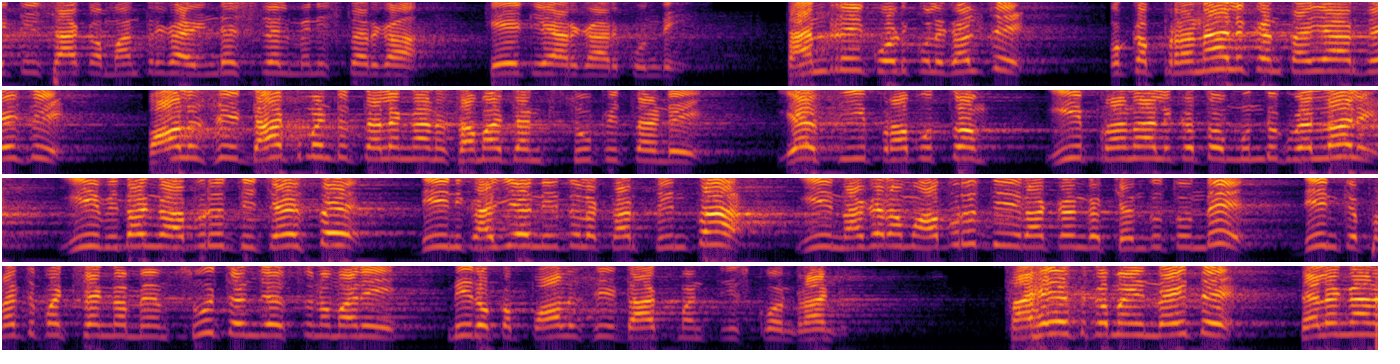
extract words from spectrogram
ఐటీ శాఖ మంత్రిగా ఇండస్ట్రియల్ మినిస్టర్గా కేటీఆర్ గారికి ఉంది తండ్రి కొడుకులు కలిసి ఒక ప్రణాళికను తయారు చేసి పాలసీ డాక్యుమెంట్ తెలంగాణ సమాజానికి చూపించండి. ఎస్ ఈ ప్రభుత్వం ఈ ప్రణాళికతో ముందుకు వెళ్ళాలి. ఈ విధంగా అభివృద్ధి చేస్తే దీనికి అయ్యే నిధుల ఖర్చు ఇంత. ఈ నగరం అభివృద్ధి రకంగా చెందుతుంది. దీనికి ప్రతిపక్షంగా మేము సూచన చేస్తున్నామని మీరు ఒక పాలసీ డాక్యుమెంట్ తీసుకొని రండి. సహేతుకమైందైతే తెలంగాణ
